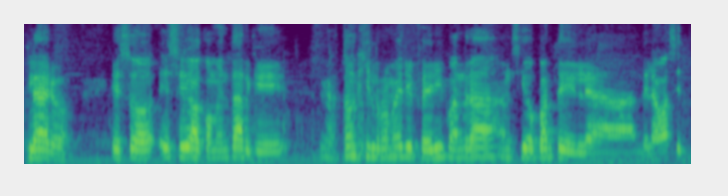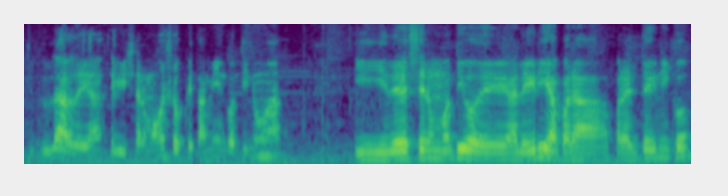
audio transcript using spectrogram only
Claro, eso, eso iba a comentar que Gastón Gil Romero y Federico Andrada han sido parte de la, de la base titular de Ángel Guillermo Hoyos, que también continúa y debe ser un motivo de alegría para, para el técnico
